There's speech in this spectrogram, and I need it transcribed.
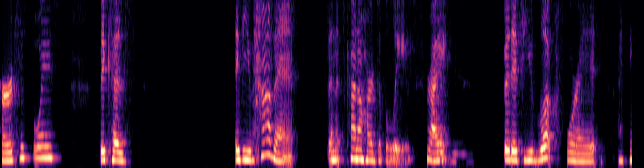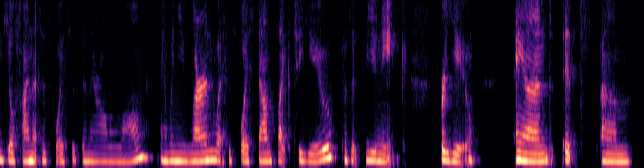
heard his voice? Because if you haven't, then it's kind of hard to believe, right? Mm-hmm. But if you look for it, I think you'll find that his voice has been there all along. And when you learn what his voice sounds like to you, because it's unique for you, and it's um,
